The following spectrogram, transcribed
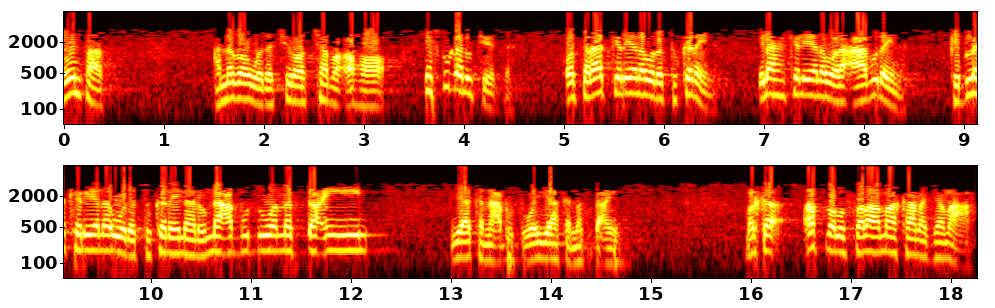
nuuntaas annagoo wada jiroo jamac ahoo isku dhan ujeedna oo salaad keliyana wada tukanayna ilaah keliyana wada caabudayna. Qiblo keliyana wada tukanaynaanu nacbudu wanastaciin iyaaka nacbud wa iyaaka nastaciin marka afdal salaa ma kaana jamaaca.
